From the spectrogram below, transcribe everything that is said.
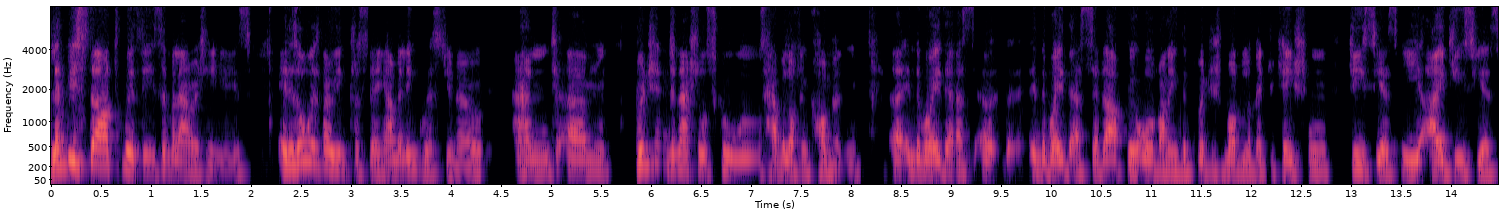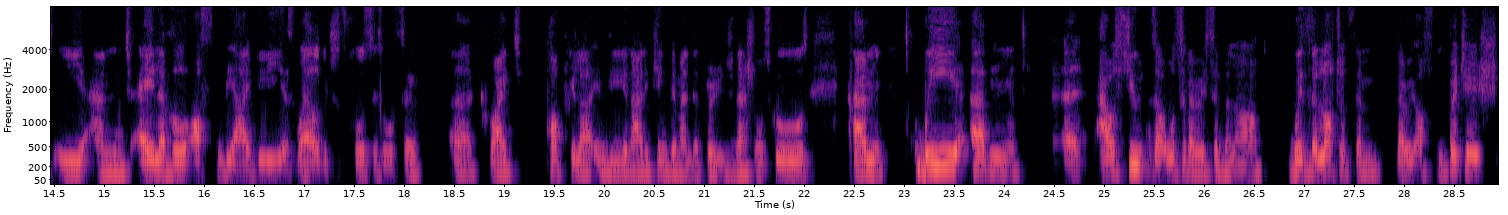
let me start with the similarities. It is always very interesting. I'm a linguist, you know, and um, British international schools have a lot in common uh, in the way they're uh, in the way they're set up. We're all running the British model of education: GCSE, IGCSE, and A level. Often the IB as well, which of course is also uh, quite popular in the United Kingdom and at international schools. Um, we, um, uh, our students are also very similar, with a lot of them very often British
